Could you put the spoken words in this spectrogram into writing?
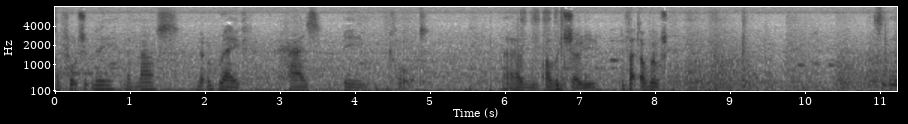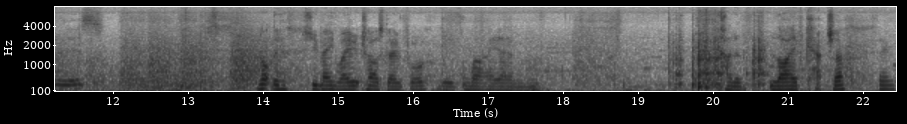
Unfortunately, the mouse, little Greg, has been caught. Um, I would show you. In fact, I will. So there he is. Not the humane way which I was going for with my um, kind of live catcher thing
